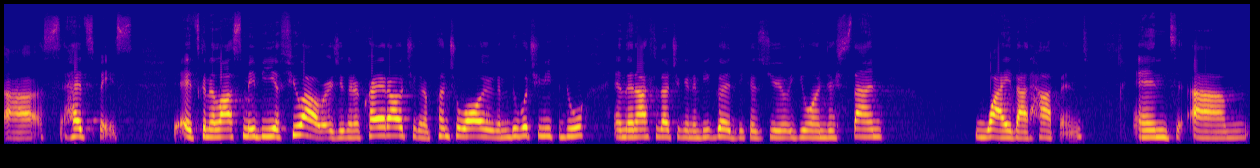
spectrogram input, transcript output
uh, headspace. It's going to last maybe a few hours. You're going to cry it out. You're going to punch a wall. You're going to do what you need to do, and then after that, you're going to be good because you you understand why that happened. And um,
